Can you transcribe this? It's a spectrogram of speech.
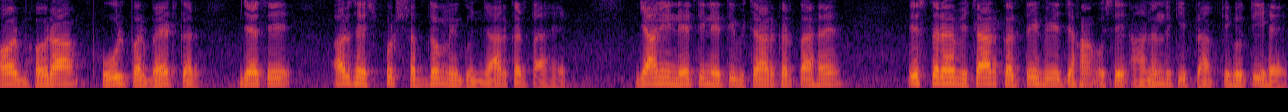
और भौरा फूल पर बैठकर जैसे अर्धस्फुट शब्दों में गुंजार करता है। ज्ञानी नेति नेति विचार करता है। इस तरह विचार करते हुए जहाँ उसे आनंद की प्राप्ति होती है,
